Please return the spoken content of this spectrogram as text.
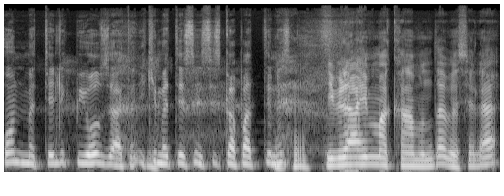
10 metrelik bir yol zaten. 2 metresini siz kapattınız. İbrahim makamında mesela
